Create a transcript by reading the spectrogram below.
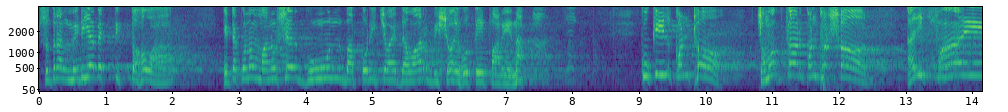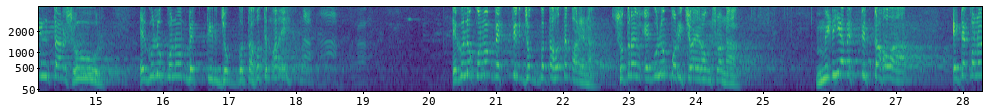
সুতরাং মিডিয়া ব্যক্তিত্ব হওয়া, এটা কোনো মানুষের গুণ বা পরিচয় দেওয়ার বিষয় হতে পারে না। কুকিল কণ্ঠ, চমৎকার কণ্ঠস্বর, আরে ফাইন তার সুর, এগুলো কোনো ব্যক্তির যোগ্যতা হতে পারে? এগুলো কোনো ব্যক্তির যোগ্যতা হতে পারে না। সুতরাং এগুলো পরিচয়ের অংশ না। মিডিয়া ব্যক্তিত্ব হওয়া, এটা কোনো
